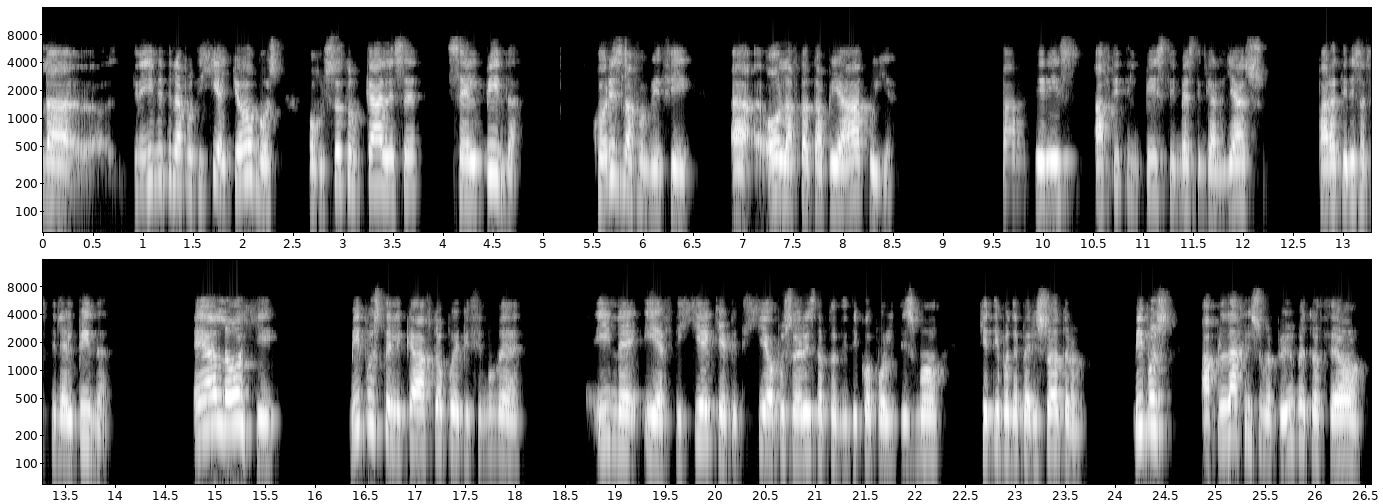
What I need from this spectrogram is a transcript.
να, είδε την αποτυχία και όμως ο Χριστός τον κάλεσε σε ελπίδα, χωρίς να φοβηθεί όλα αυτά τα οποία άκουγε παρατηρείς αυτή την πίστη μέσα στην καρδιά σου; Παρατηρείς αυτή την ελπίδα. Εάν όχι, μήπως τελικά αυτό που επιθυμούμε είναι η ευτυχία και η επιτυχία όπως ορίζεται από το δυτικό πολιτισμό και τίποτε περισσότερο. Μήπως απλά χρησιμοποιούμε το Θεό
